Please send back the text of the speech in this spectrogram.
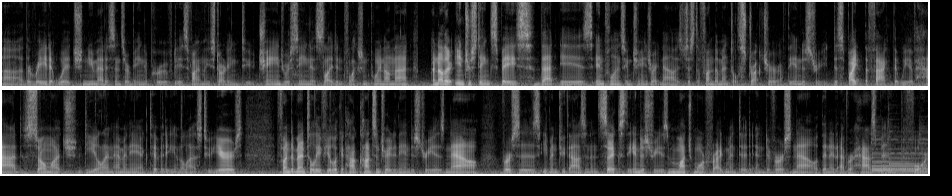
Uh, the rate at which new medicines are being approved is finally starting to change. We're seeing a slight inflection point on that. Another interesting space that is influencing change right now is just the fundamental structure of the industry. Despite the fact that we have had so much deal and M&A activity in the last two years, fundamentally, if you look at how concentrated the industry is now versus even 2006, the industry is much more fragmented and diverse now than it ever has been before.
